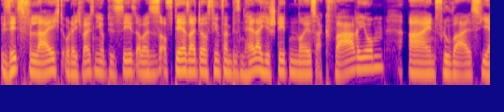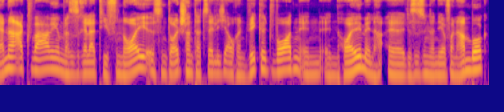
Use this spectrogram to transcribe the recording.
seht es vielleicht, oder ich weiß nicht, ob ihr es seht, aber es ist auf der Seite auf jeden Fall ein bisschen heller. Hier steht ein neues Aquarium, ein Fluval Sienna Aquarium. Das ist relativ neu, ist in Deutschland tatsächlich auch entwickelt worden, in, in Holm, in, äh, das ist in der Nähe von Hamburg.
